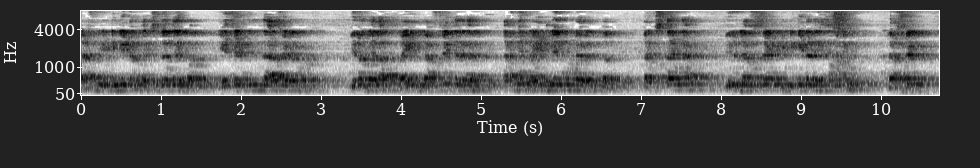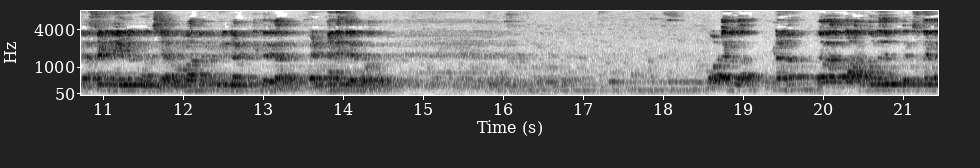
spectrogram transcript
లెఫ్ట్ ఇండికేటర్ ఖచ్చితంగా ఇవ్వాలి. ఏ సైడ్ తిరిగితే ఆ సైడ్ అనమాట మీరు ఒకవేళ రైట్ లెఫ్ట్ సైడ్ తిరగాలి కానీ మీరు రైట్ లేకుండా వెళ్తారు. ఖచ్చితంగా మీరు లెఫ్ట్ సైడ్ ఇండికేటర్ వేసుకొని లెఫ్ట్ సైడ్ లెఫ్ట్ సైడ్ లేన్లోకి వచ్చి అప్పుడు మాత్రమే మీరు లెఫ్ట్కి తిరగాలి. వెంటనే తిరగకూడదు. కార్ ఖచ్చితంగా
